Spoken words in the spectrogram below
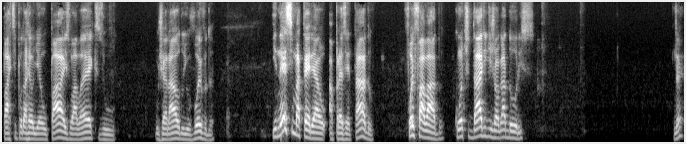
Participou da reunião o Paz, o Alex, o, o Geraldo e o Voivoda. E nesse material apresentado, foi falado quantidade de jogadores, né?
